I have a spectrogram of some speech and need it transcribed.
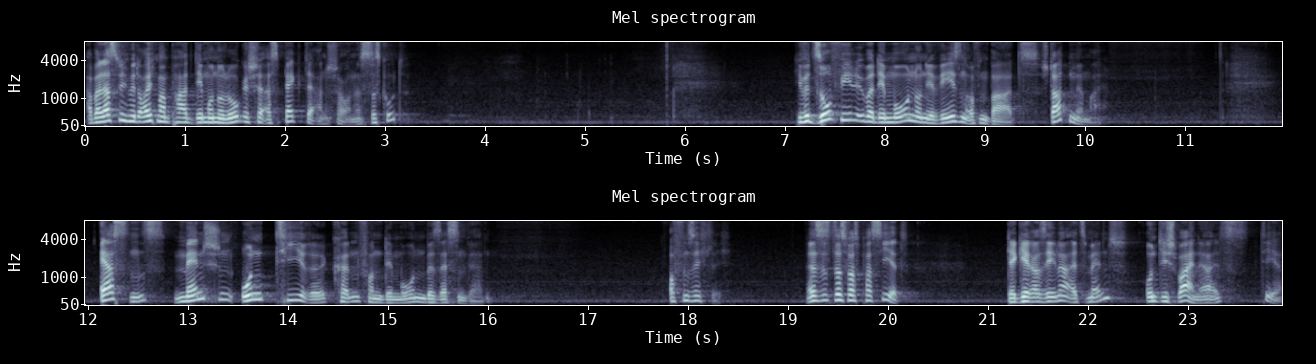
Aber lasst mich mit euch mal ein paar dämonologische Aspekte anschauen. Ist das gut? Hier wird so viel über Dämonen und ihr Wesen offenbart. Starten wir mal. Erstens, Menschen und Tiere können von Dämonen besessen werden. Offensichtlich. Das ist das, was passiert. Der Gerasener als Mensch und die Schweine als Tier.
